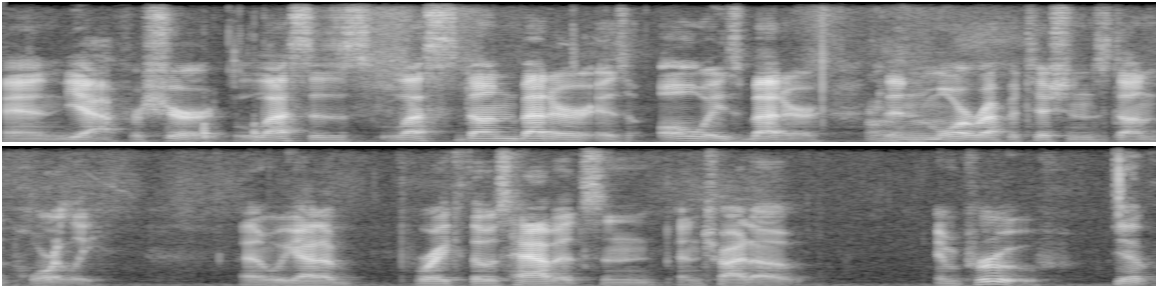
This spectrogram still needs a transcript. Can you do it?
And yeah, for sure, less is less done better is always better than mm-hmm. more repetitions done poorly. And we got to break those habits and and try to improve Yep.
